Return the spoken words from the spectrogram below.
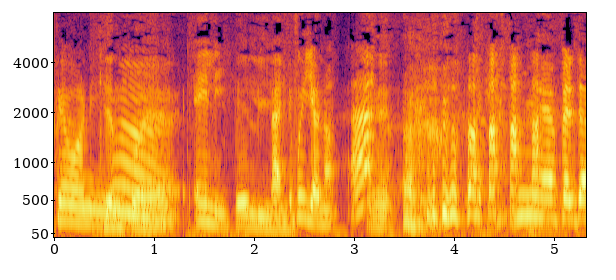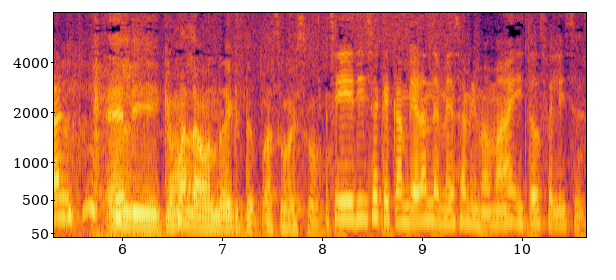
Qué bonito. ¿Quién fue? Ah, Eli. Eli. Ah, fui yo, ¿no? Ah, Eh, perdón. Eli, qué mala onda que te pasó eso. Sí, dice que cambiaron de mesa mi mamá y todos felices.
